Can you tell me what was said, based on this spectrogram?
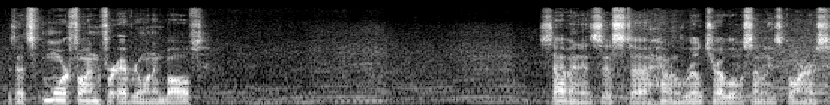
Because that's more fun for everyone involved. Seven is just uh, having real trouble with some of these corners.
